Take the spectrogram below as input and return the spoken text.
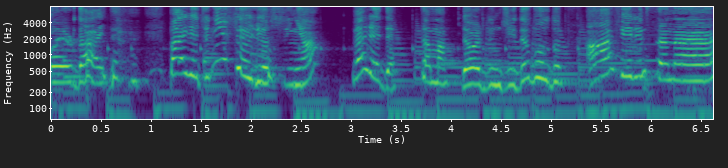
oradaydı. Palyaço niye söylüyorsun ya? Ver hadi. Tamam dördüncüyü de buldun. Aferin sana.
